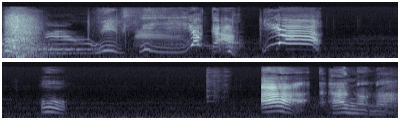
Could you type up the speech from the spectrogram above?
Uh, Yaka! Yeah! Oh. Ah! Hanana.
